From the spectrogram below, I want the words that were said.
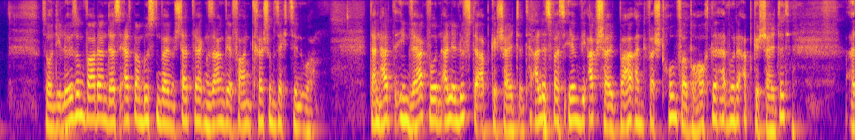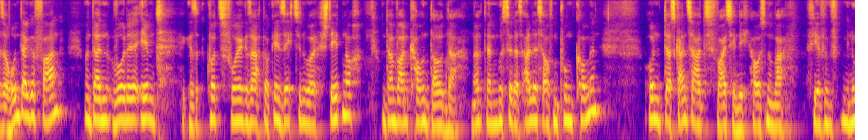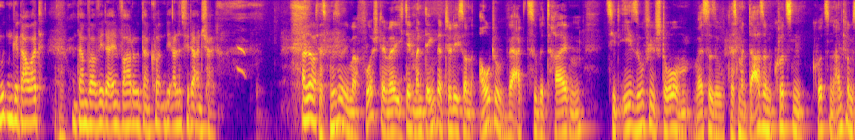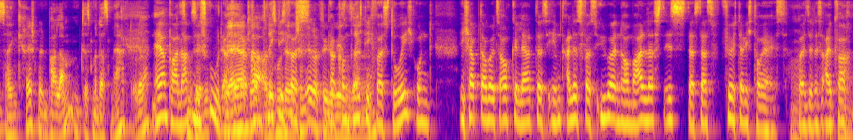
So, und die Lösung war dann, dass erstmal mussten wir im Stadtwerken sagen, wir fahren Crash um 16 Uhr. Dann hat im Werk wurden alle Lüfter abgeschaltet. Alles, was irgendwie abschaltbar, an- was Strom verbrauchte, wurde abgeschaltet. Also runtergefahren. Und dann wurde eben kurz vorher gesagt, okay, 16 Uhr steht noch. Und dann war ein Countdown da. Ne? Dann musste das alles auf den Punkt kommen. Und das Ganze hat, weiß ich nicht, Hausnummer vier, fünf Minuten gedauert. Und dann war wieder in Wartung, dann konnten die alles wieder anschalten. Also, Das muss man sich mal vorstellen, weil ich denke, man denkt natürlich, so ein Autowerk zu betreiben, zieht eh so viel Strom, weißt du, so, dass man da so einen kurzen, kurzen Anführungszeichen Crash mit ein paar Lampen, dass man das merkt, oder? Naja, ein paar Das Lampen ja- ist gut. Ja, Also ja, da klar, kommt richtig, ja was, da kommt sein, richtig ne? was durch. Und ich habe damals auch gelernt, dass eben alles, was über Normallast ist, dass das fürchterlich teuer ist, weil sie das einfach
